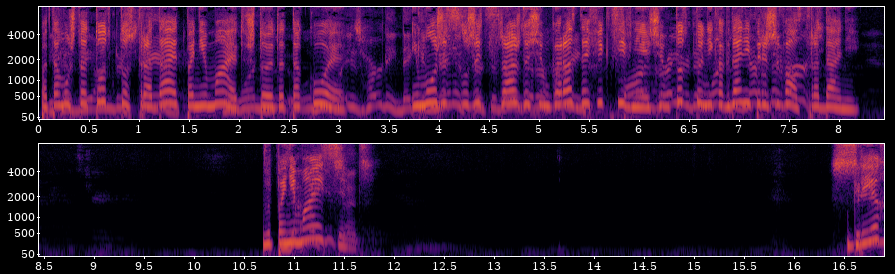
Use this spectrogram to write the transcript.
Потому что тот, кто страдает, понимает, что это такое, и может служить страждущим гораздо эффективнее, чем тот, кто никогда не переживал страданий. Вы понимаете? Грех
